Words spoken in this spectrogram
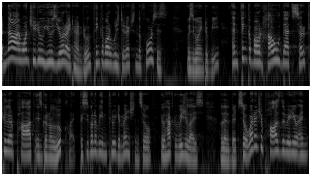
But now I want you to use your right hand rule. Think about which direction the force is, is going to be and think about how that circular path is going to look like. This is going to be in three dimensions. So you'll have to visualize a little bit. So why don't you pause the video and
